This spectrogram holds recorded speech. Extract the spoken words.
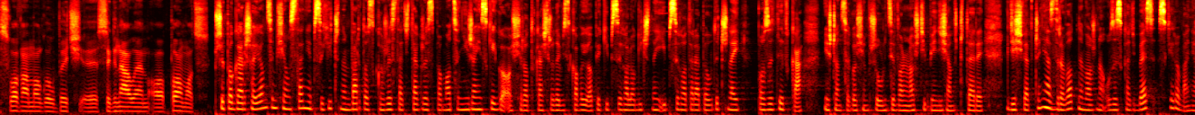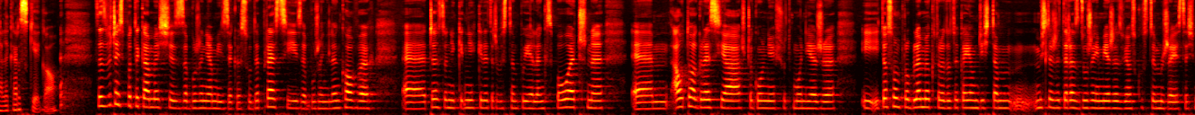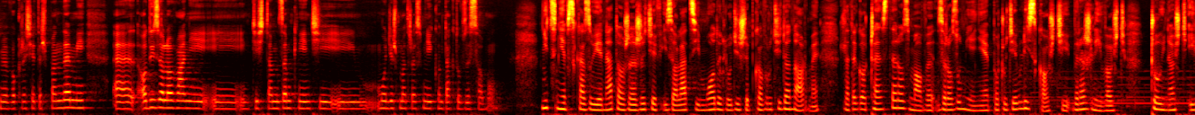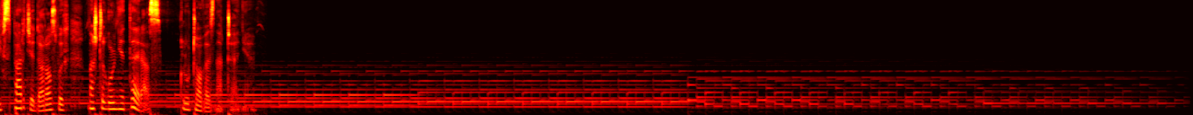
słowa mogą być sygnałem o pomoc, Przy pogarszającym się stanie psychicznym warto skorzystać także z pomocy Niżańskiego Ośrodka Środowiskowej Opieki Psychologicznej i Psychoterapeutycznej Pozytywka, mieszczącego się przy ulicy Wolności 54, gdzie świadczenia zdrowotne można uzyskać bez skierowania lekarskiego. Zazwyczaj spotykamy się z zaburzeniami z zakresu depresji, zaburzeń lękowych. E, Często niekie- niekiedy też występuje lęk społeczny, autoagresja, szczególnie wśród młodzieży. I, to są problemy, które dotykają gdzieś tam, mm, myślę, że teraz w dużej mierze w związku z tym, że jesteśmy w okresie też pandemii, e, odizolowani i gdzieś tam zamknięci i młodzież ma coraz mniej kontaktów ze sobą. Nic nie wskazuje na to, że życie w izolacji młodych ludzi szybko wróci do normy. Dlatego częste rozmowy, zrozumienie, poczucie bliskości, wrażliwość, czujność i wsparcie dorosłych ma szczególnie teraz kluczowe znaczenie.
